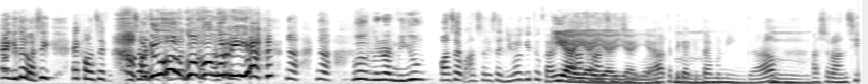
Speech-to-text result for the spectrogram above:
Eh gitu gak sih? Eh konsep Aduh, gitu kok ngeri ya. nggak nggak. Gue beneran bingung konsep asuransi jiwa gitu kan? Iya, Kita iya, asuransi iya, iya, jiwa. iya. ketika kita meninggal asuransi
